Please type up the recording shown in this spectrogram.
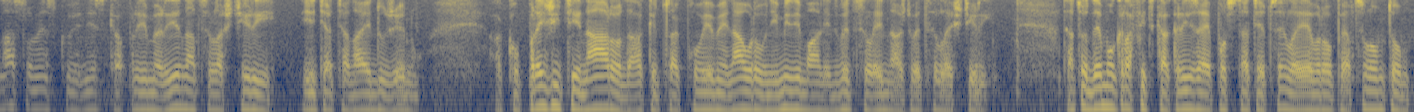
Na Slovensku je dneska priemer 1,4 dieťaťa na jednu ženu ako prežitie národa, keď to tak povieme, na úrovni minimálne 2,1 až 2,4. Táto demografická kríza je v podstate v celej Európe a v celom tom e,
